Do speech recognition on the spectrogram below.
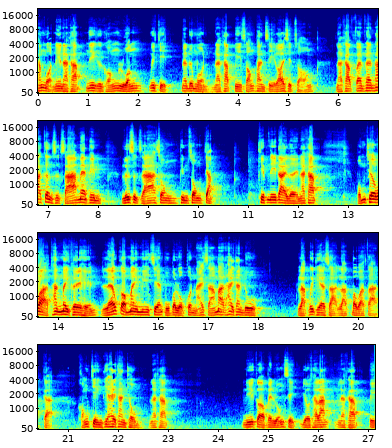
ทั้งหมดนี่นะครับ นี่คือของหลวงวิจิตรนฤมลนะครับ ปี 2412 นะครับแฟนๆพระเครื่องศึกษาแม่พิมพ์ หรือศึกษาทรงพิมพ์ทรงจักคลิปนี้ได้เลยนะครับ ผมเชื่อว่าท่านไม่เคยเห็น แล้วก็ไม่มีเซียนอุปโลกคนไหนสามารถให้ท่านดูหลักวิทยาศาสตร์ หลักประวัติศาสตร์กับของจริงที่ให้ท่านชมนะครับ นี่ก็เป็นหลวงสิทธิโยธารักษ์นะครับ ปี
